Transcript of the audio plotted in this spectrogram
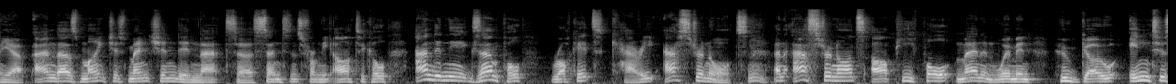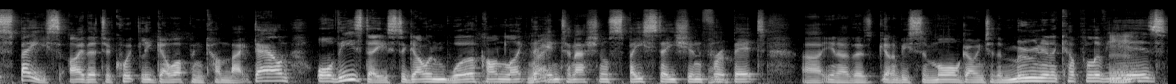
Yeah, and as Mike just mentioned in that uh, sentence from the article and in the example, rockets carry astronauts. Hmm. And astronauts are people, men and women, who go into space either to quickly go up and come back down, or these days to go and work on like the Right. International Space Station for a hmm. bit. Uh, you know, there's going to be some more going to the moon in a couple of years.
